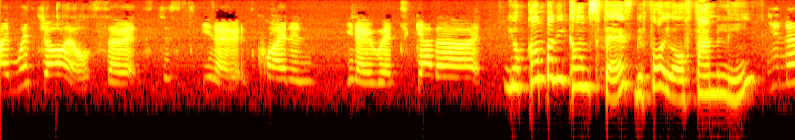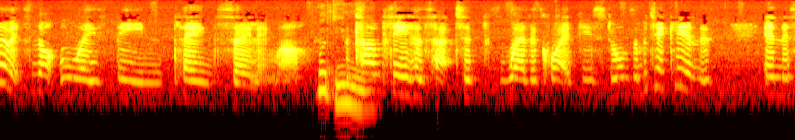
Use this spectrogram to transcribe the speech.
I'm with Giles, so it's just, you know, it's quite an, you know, we're together. Your company comes first before your family. You know, it's not always been plain sailing, Ma. What do you the mean? company has had to weather quite a few storms, and particularly in this in this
